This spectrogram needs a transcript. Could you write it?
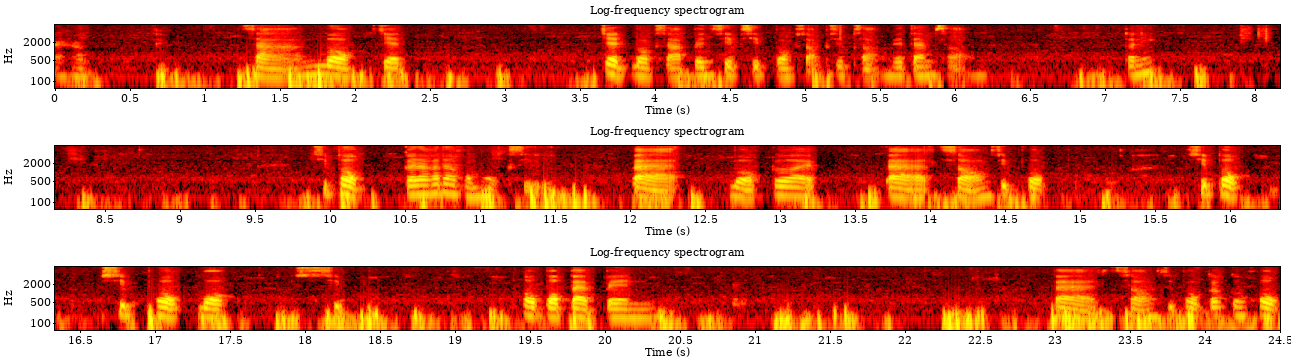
นะครับสามบวกเจ็ดเจ็ดบวกสามเป็นสิบสิบบวกสองสิบสองได้แต้มสองตัวนี้ สิบหกกรกฎาคมหกสี่แปดบวกด้วยแปดสองสิบหกสิบหกสิบหกบวกสิบหกบวกแปดเป็นแปดสองสิบหกก็คือหก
